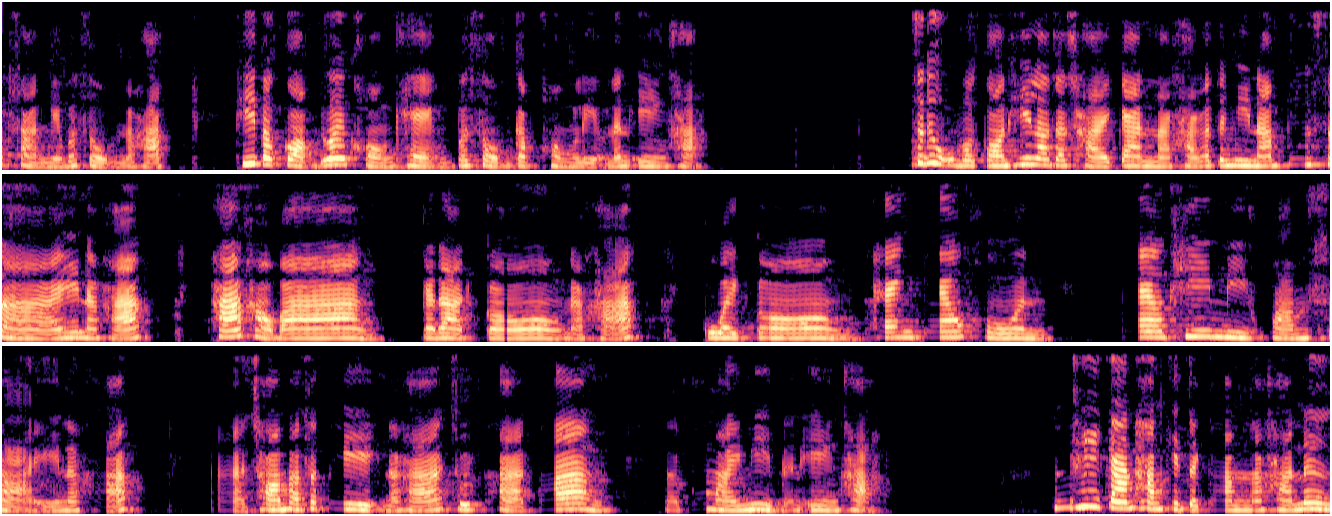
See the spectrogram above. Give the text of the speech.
กสารเนื้อผสมนะคะ ที่ประกอบด้วยของแข็งผสมกับของเหลวนั่นเองค่ะ สดุอุปกรณ์ที่เราจะใช้กันนะคะ ก็จะมีน้ำปูนสายนะคะ ผ้าขาวบาง กระดาษกรองนะคะ กลวยกรองแท่งแก้วคน แก้วที่มีความใสนะคะช้อนพลาสติกนะคะ ชุดขาตั้ง แล้วก็ไม้หนีบนั่นเองค่ะ วิธีการทำกิจกรรมนะคะหนึ่ง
